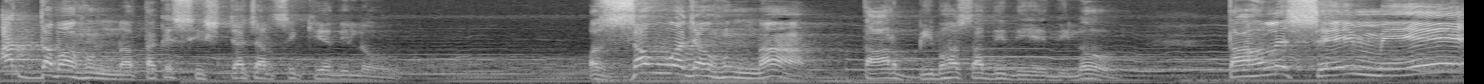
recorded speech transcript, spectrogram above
আদাবাহুন্না, তাকে শিষ্টাচার শিখিয়ে দিল। না তার বিভাষাদি দিয়ে দিল। তাহলে সেই মেয়ে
